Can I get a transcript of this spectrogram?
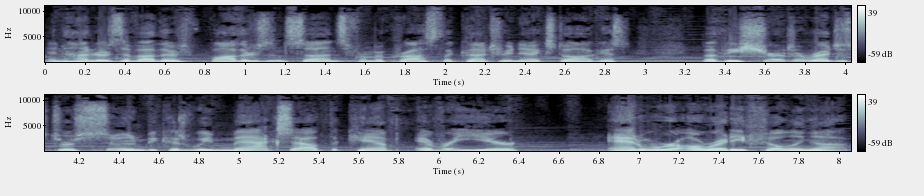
and hundreds of other fathers and sons from across the country next August. But be sure to register soon because we max out the camp every year and we're already filling up.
